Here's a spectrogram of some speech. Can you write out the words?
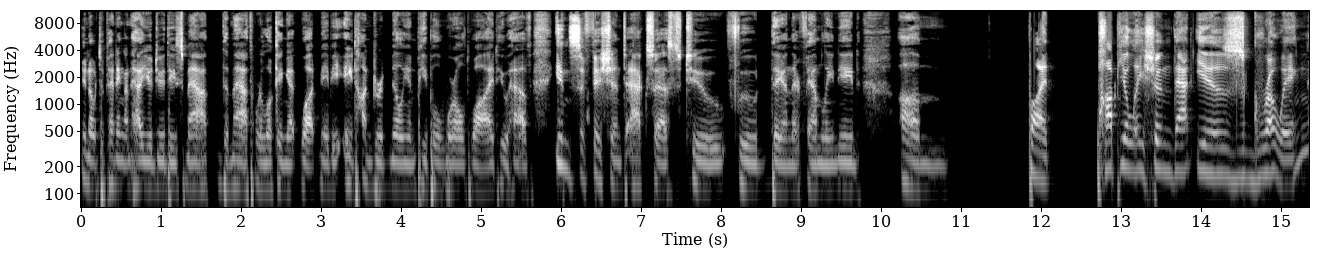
you know, depending on how you do these math, the math, we're looking at what maybe 800 million people worldwide who have insufficient access to food they and their family need. Um, but population that is growing.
